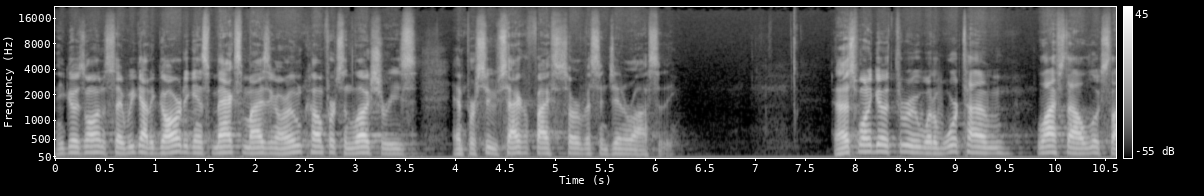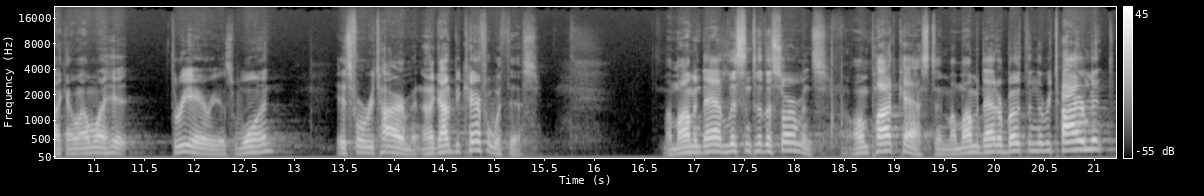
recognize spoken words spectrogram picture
he goes on to say, we got to guard against maximizing our own comforts and luxuries and pursue sacrifice, service, and generosity. And I just want to go through what a wartime lifestyle looks like. I want to hit three areas. One is for retirement, and I got to be careful with this. My mom and dad listen to the sermons on podcast, and my mom and dad are both in the retirement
